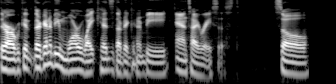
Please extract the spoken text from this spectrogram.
There are there are going to be more white kids that are going to be anti-racist. So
